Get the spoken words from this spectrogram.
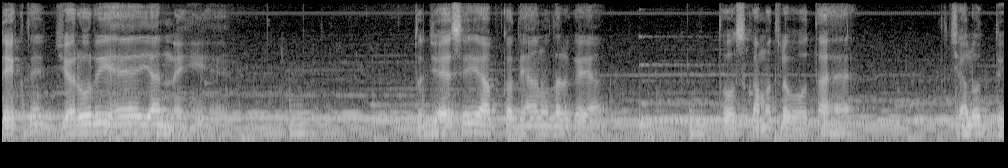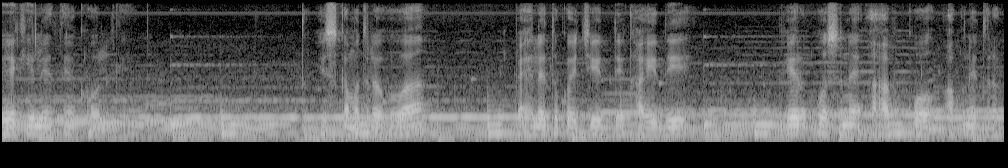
देखते हैं, ज़रूरी है या नहीं है। तो जैसे ही आपका ध्यान उधर गया तो उसका मतलब होता है, चलो देख ही लेते हैं खोल के। तो इसका मतलब हुआ, पहले तो कोई चीज़ दिखाई दी, फिर उसने आपको अपनी तरफ़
